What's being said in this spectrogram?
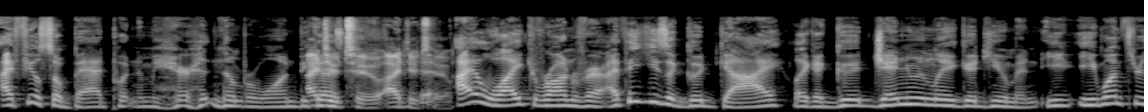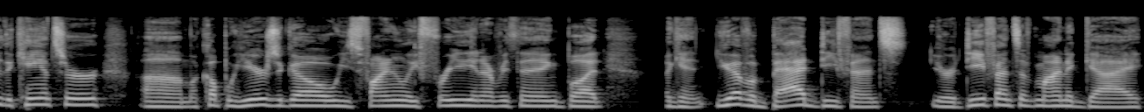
I feel so bad putting him here at number one because I do too. I do too. I like Ron Rivera. I think he's a good guy, like a good, genuinely a good human. He he went through the cancer um, a couple years ago. He's finally free and everything. But again, you have a bad defense. You're a defensive minded guy.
